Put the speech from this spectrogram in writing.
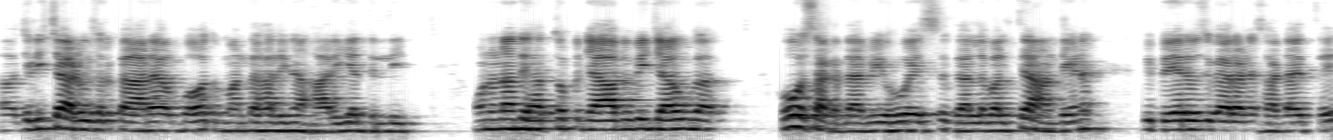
ਜਿਹੜੀ ਝਾੜੂ ਸਰਕਾਰ ਹੈ ਬਹੁਤ ਮੰਦਹਾਲੀ ਨਾਲ ਹਾਰੀ ਹੈ ਦਿੱਲੀ। ਹੁਣ ਉਹਨਾਂ ਦੇ ਹੱਥੋਂ ਪੰਜਾਬ ਵੀ ਜਾਊਗਾ। ਹੋ ਸਕਦਾ ਵੀ ਉਹ ਇਸ ਗੱਲ ਵੱਲ ਧਿਆਨ ਦੇਣ ਵੀ ਬੇਰੁਜ਼ਗਾਰਾਂ ਨੇ ਸਾਡਾ ਇੱਥੇ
